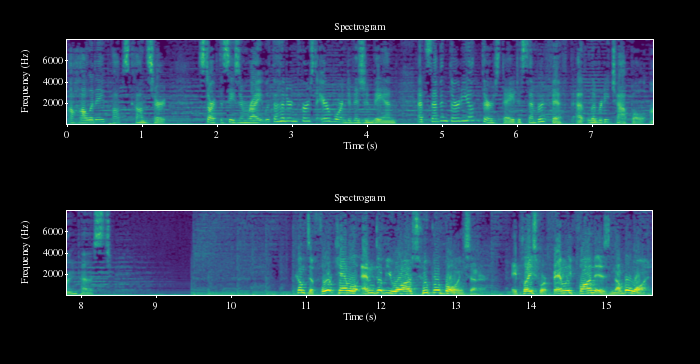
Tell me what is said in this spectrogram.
a holiday pops concert. Start the season right with the 101st Airborne Division Band at 7:30 on Thursday, December 5th at Liberty Chapel on Post. Come to Fort Campbell MWR's Hooper Bowling Center, a place where family fun is number one.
